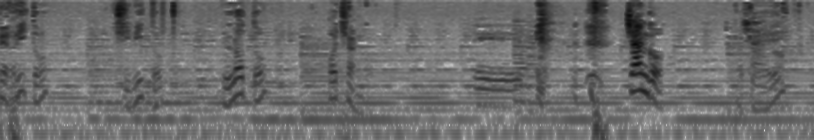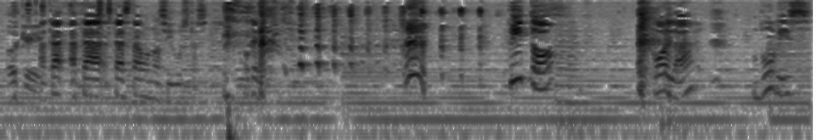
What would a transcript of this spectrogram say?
Perrito, chivito, loto o chango. Eh, Chango. Chango. Ok. Acá, acá, acá está uno si gustas. Ok. Pito, cola, boobies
